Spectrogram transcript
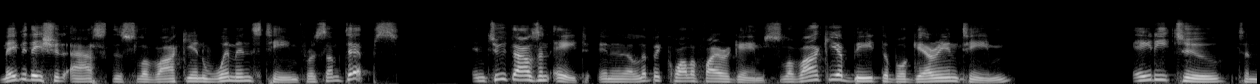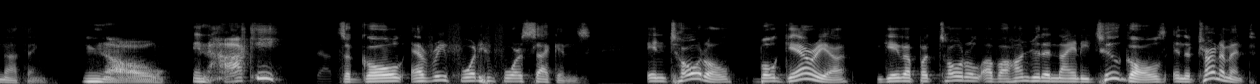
maybe they should ask the Slovakian women's team for some tips. In 2008, in an Olympic qualifier game, Slovakia beat the Bulgarian team 82 to nothing. No. In hockey? That's a goal every 44 seconds. In total, Bulgaria gave up a total of 192 goals in the tournament.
